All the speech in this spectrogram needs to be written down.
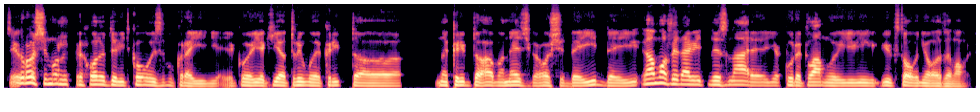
Ці гроші можуть приходити від когось в Україні, який, який отримує крипто на криптогаманець гроші де і де, і, а може навіть не знає, яку рекламу і, і хто в нього замовляє.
